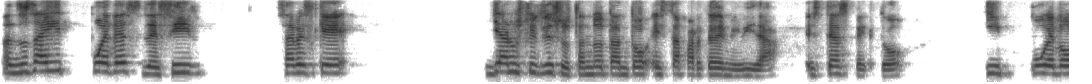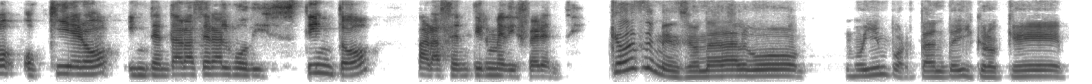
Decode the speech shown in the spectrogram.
Entonces ahí puedes decir, ¿sabes qué? Ya no estoy disfrutando tanto esta parte de mi vida, este aspecto, y puedo o quiero intentar hacer algo distinto para sentirme diferente. Acabas de mencionar algo muy importante y creo que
